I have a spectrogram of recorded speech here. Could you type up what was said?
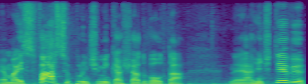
É mais fácil para um time encaixado voltar. Né? A gente teve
